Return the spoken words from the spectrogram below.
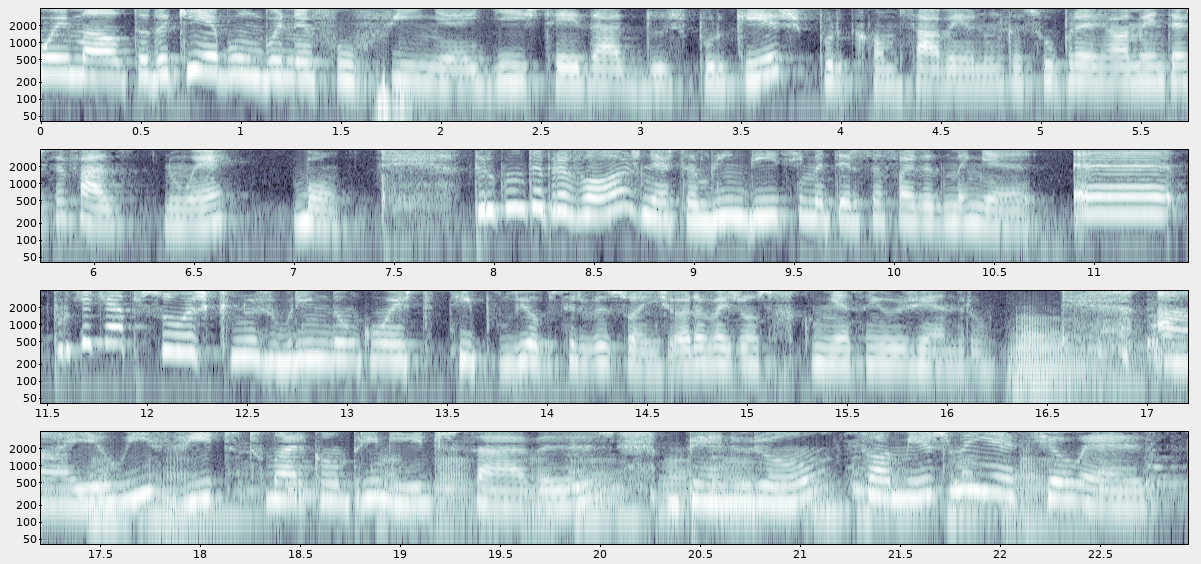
Oi malta, daqui é Bombona Fofinha e isto é a idade dos porquês, porque como sabem eu nunca superei realmente esta fase, não é? Bom, pergunta para vós nesta lindíssima terça-feira de manhã: uh, porquê que há pessoas que nos brindam com este tipo de observações? Ora vejam se reconhecem o género. Ah, eu evito tomar comprimidos, sabes? Benuron só mesmo em SOS.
